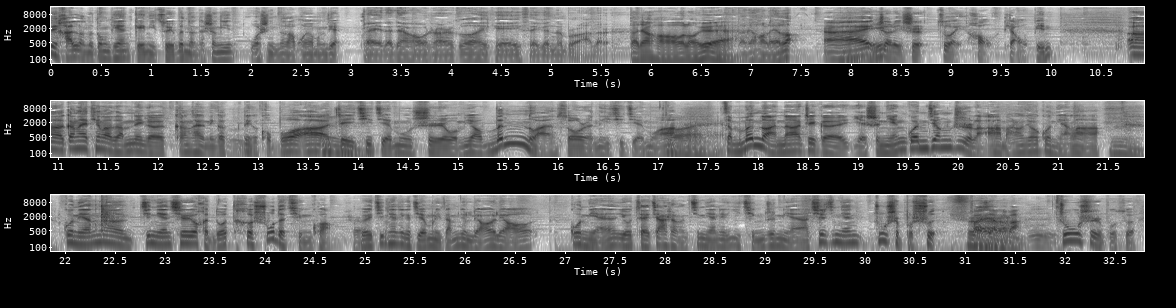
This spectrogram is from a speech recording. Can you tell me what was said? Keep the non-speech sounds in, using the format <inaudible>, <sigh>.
最寒冷的冬天，给你最温暖的声音。我是你们的老朋友孟健。哎，大家好，我是二哥，A.K.A. Second Brother。大家好，老岳。大家好，雷子。哎，这里是最后调频。呃，刚才听到咱们那个刚才那个那个口播啊，这一期节目是我们要温暖所有人的一期节目啊。对怎么温暖呢？这个也是年关将至了啊，马上就要过年了啊。嗯，过年呢，今年其实有很多特殊的情况，所以今天这个节目里，咱们就聊一聊。过年又再加上今年这个疫情之年啊，其实今年诸事不顺，发现了吧？诸事不顺，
